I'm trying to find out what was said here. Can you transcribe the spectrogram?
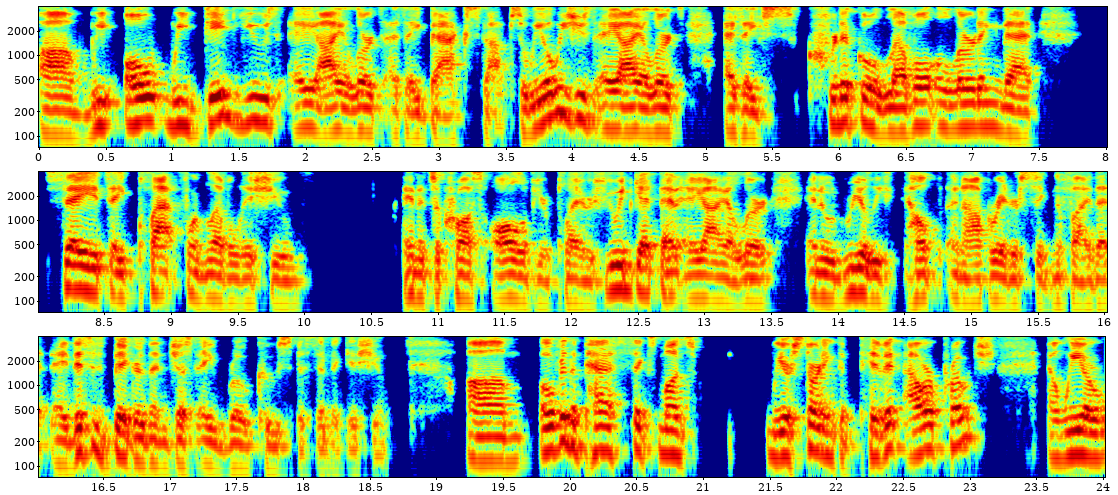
Um, we oh, we did use AI alerts as a backstop. So we always use AI alerts as a critical level alerting that say it's a platform level issue and it's across all of your players. You would get that AI alert and it would really help an operator signify that, hey, this is bigger than just a Roku specific issue. Um, over the past six months, we are starting to pivot our approach and we are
